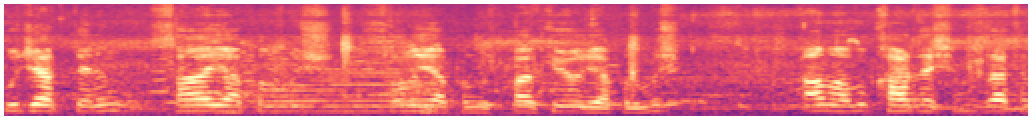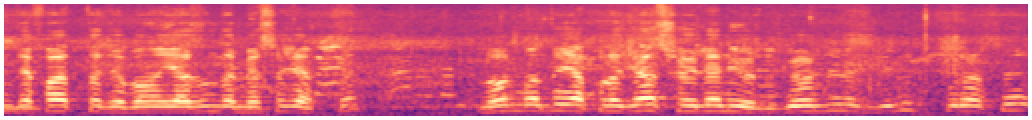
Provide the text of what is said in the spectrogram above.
Bu caddenin sağı yapılmış, solu yapılmış, parke yol yapılmış. Ama bu kardeşim zaten defaatlerce bana yazında mesaj attı. Normalde yapılacağı söyleniyordu. Gördüğünüz gibi burası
